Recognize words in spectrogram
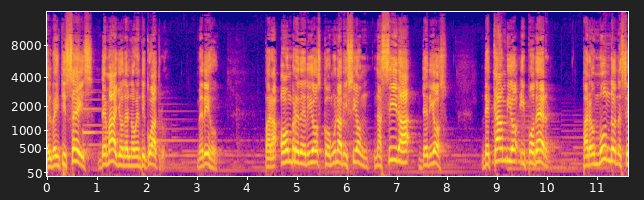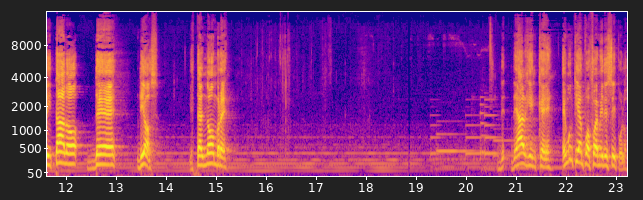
el 26 de mayo del 94, me dijo, para hombre de Dios con una visión nacida de Dios, de cambio y poder, para un mundo necesitado de Dios. Está el nombre de, alguien que en un tiempo fue mi discípulo.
